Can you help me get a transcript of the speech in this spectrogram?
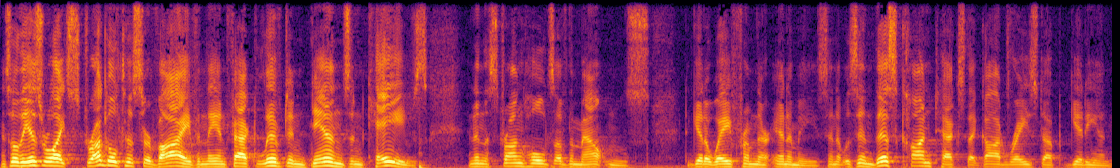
And so the Israelites struggled to survive, and they in fact lived in dens and caves and in the strongholds of the mountains to get away from their enemies. And it was in this context that God raised up Gideon.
